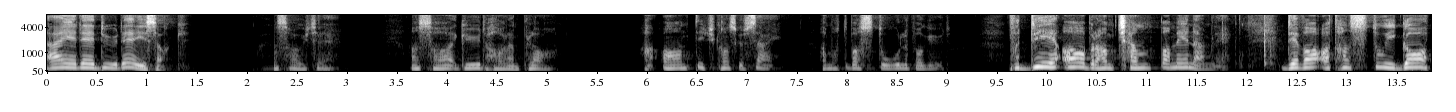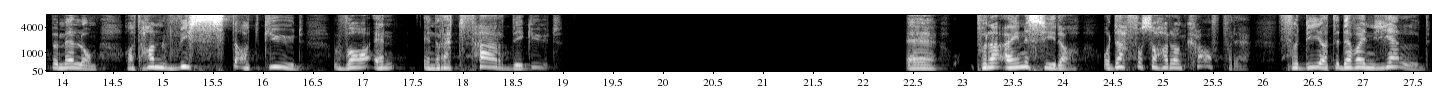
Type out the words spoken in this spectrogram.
Nei, det er du, det er Isak. Han sa jo ikke det. Han sa Gud har en plan. Han ante ikke hva han skulle si. Han måtte bare stole på Gud. For det Abraham kjempa med, nemlig, det var at han sto i gapet mellom at han visste at Gud var en, en rettferdig Gud. Eh, på den ene sida, og derfor så hadde han krav på det. Fordi at det var en gjeld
